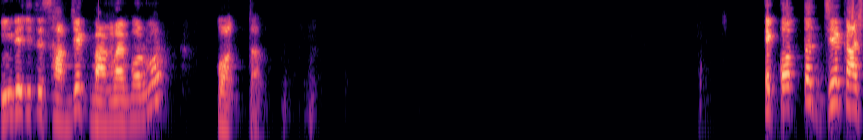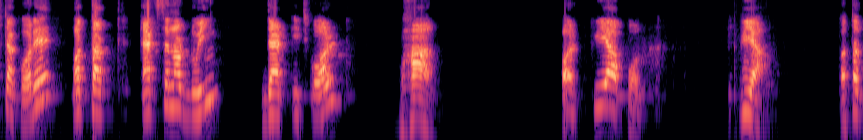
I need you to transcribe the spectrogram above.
ইংরেজিতে সাবজেক্ট বাংলায় বলব কর্তা। এই কর্তা যে কাজটা করে, অর্থাৎ action of doing that is called verb or ক্রিয়াপদ, ক্রিয়া। অর্থাৎ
